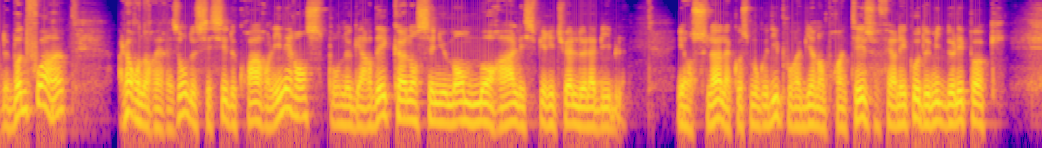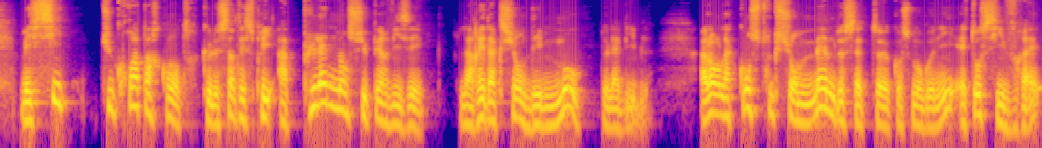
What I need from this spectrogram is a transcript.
de bonne foi, hein, alors on aurait raison de cesser de croire en l'inhérence pour ne garder qu'un enseignement moral et spirituel de la Bible. Et en cela, la cosmogonie pourrait bien emprunter, se faire l'écho de mythes de l'époque. Mais si tu crois par contre que le Saint-Esprit a pleinement supervisé la rédaction des mots de la Bible, alors la construction même de cette cosmogonie est aussi vraie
